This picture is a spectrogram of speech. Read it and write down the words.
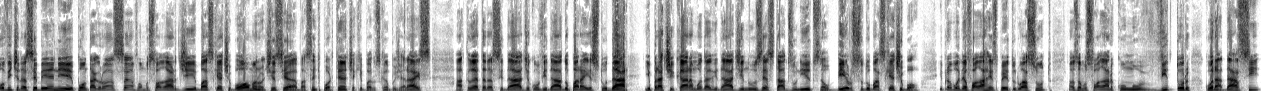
Ouvinte da CBN Ponta Grossa, vamos falar de basquetebol, uma notícia bastante importante aqui para os Campos Gerais. Atleta da cidade convidado para estudar e praticar a modalidade nos Estados Unidos, né, o berço do basquetebol. E para poder falar a respeito do assunto, nós vamos falar com o Vitor Coradassi,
